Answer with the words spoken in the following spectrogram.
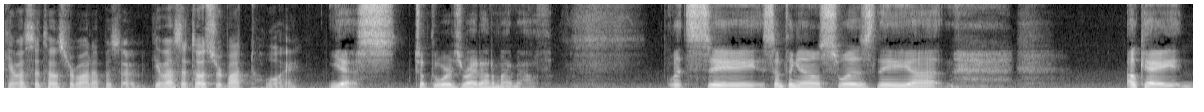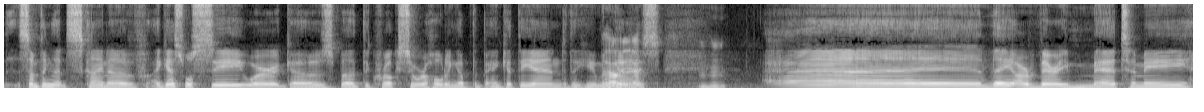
Give us a toaster bot episode. Give us a toaster bot toy. Yes, took the words right out of my mouth. Let's see. Something else was the. Uh, okay, something that's kind of. I guess we'll see where it goes, but the crooks who were holding up the bank at the end, the human Oh, yeah. guys. Mhm. Uh, they are very meh to me,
